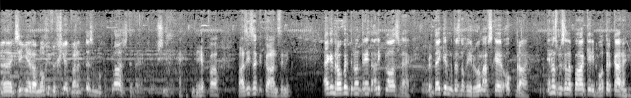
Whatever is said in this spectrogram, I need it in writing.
Uh, ek sien jy het nog nie vergeet wat dit is om op 'n plaas te werk, jou sien. Nee pa, was nie sulke kanse nie. Ek en Robert doen omtrent al die plaaswerk. Partykeer moet ons nog die room afskeier opdraai en ons moes al 'n paar keer die botterkarring.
